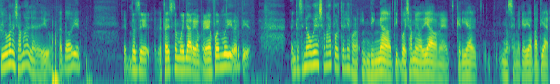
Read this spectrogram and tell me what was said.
Digo, bueno, llamala, le digo, está todo bien. Entonces, lo estaba diciendo muy larga, pero fue muy divertido. Entonces, no, voy a llamar por teléfono. Indignado, tipo, ya me odiaba, me quería, no sé, me quería patear.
